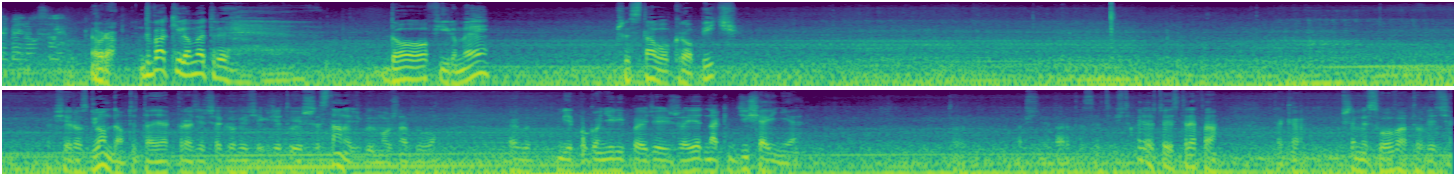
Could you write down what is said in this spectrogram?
LGC Veloso. Dobra, 2 km do firmy. Przestało kropić. Tak się rozglądam tutaj, jak w razie czego wiecie, gdzie tu jeszcze stanąć by można było. Jakby mnie pogonili, powiedzieli, że jednak dzisiaj nie. To właśnie warto sobie coś. Chociaż to jest strefa taka przemysłowa, to wiecie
